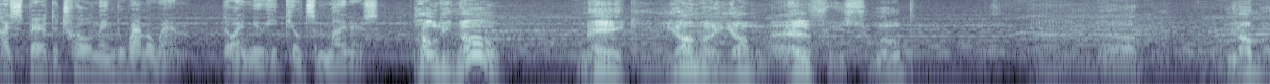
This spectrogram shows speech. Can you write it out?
I spared the troll named Whamawam, though I knew he'd killed some miners. Holy no! Make yumma yum elfie swoop. And, uh, yumma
